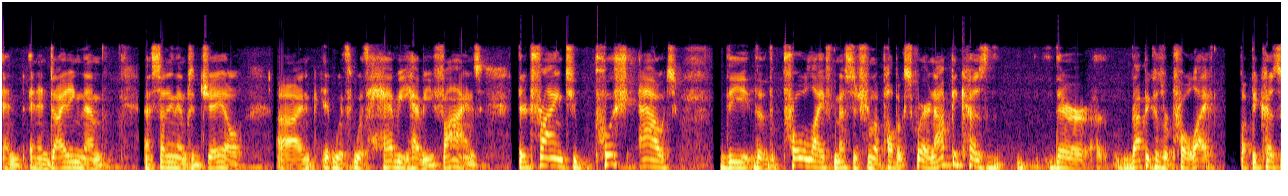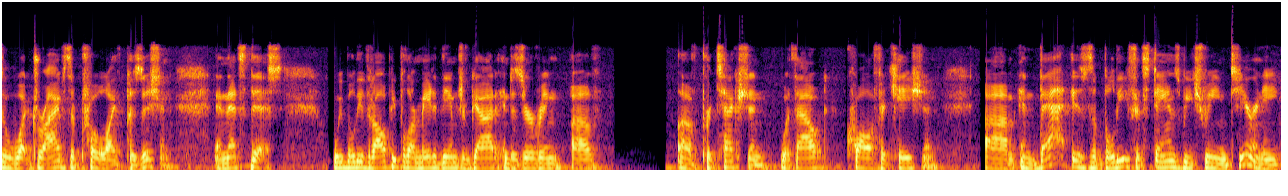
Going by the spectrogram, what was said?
and, and indicting them and sending them to jail uh, with with heavy heavy fines. They're trying to push out the, the, the pro-life message from the public square, not because they're not because we're pro-life, but because of what drives the pro-life position, and that's this: we believe that all people are made in the image of God and deserving of of protection without qualification. Um, and that is the belief that stands between tyranny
